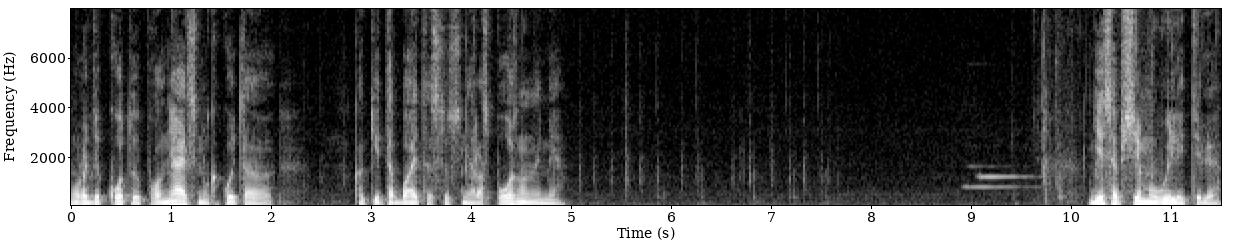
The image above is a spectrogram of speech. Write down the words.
Вроде код выполняется, но какой-то какие-то байты остаются нераспознанными. Здесь вообще мы вылетели.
